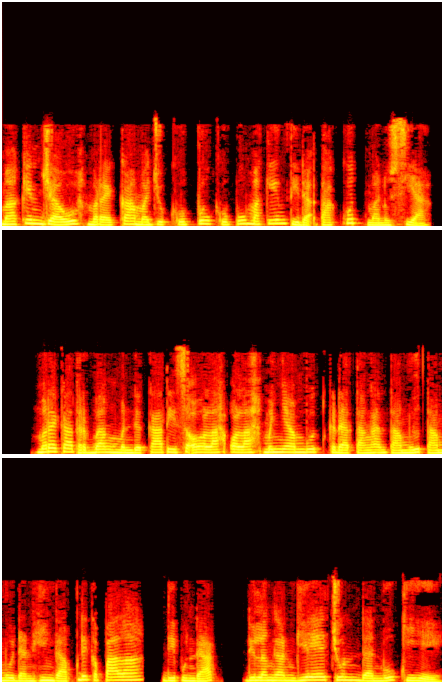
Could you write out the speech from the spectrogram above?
Makin jauh mereka maju kupu-kupu makin tidak takut manusia. Mereka terbang mendekati seolah-olah menyambut kedatangan tamu-tamu dan hinggap di kepala, di pundak, di lengan Gie Chun dan Bu Kie.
